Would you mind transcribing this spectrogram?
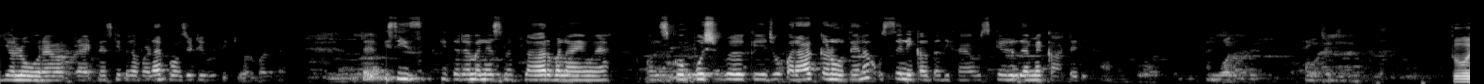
येलो हो रहा है और ब्राइटनेस की तरफ़ बढ़ है पॉजिटिविटी की ओर बढ़ रहा है। तो इसी की तरह मैंने इसमें फ्लावर बनाए हुए हैं और इसको पुष्प के जो पराग कण होते हैं ना, उससे निकलता दिखाया और उसके हृदय में कांटे दिखाए। तो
